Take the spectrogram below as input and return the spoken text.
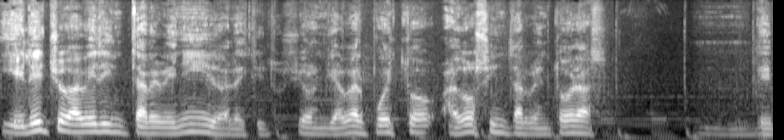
y el hecho de haber intervenido a la institución y haber puesto a dos interventoras de,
